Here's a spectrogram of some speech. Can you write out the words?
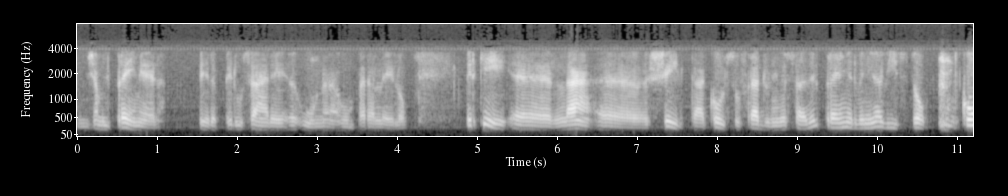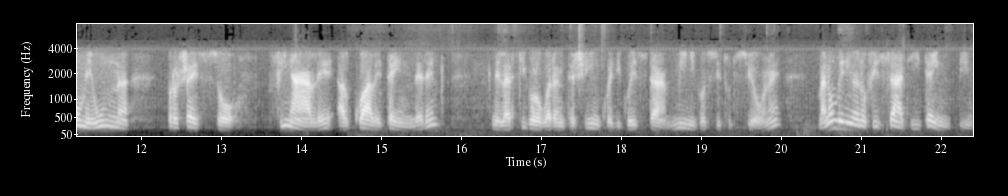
diciamo il premier, per, per usare eh, un, un, parallelo. Perché eh, la eh, scelta col suffragio universale del premier veniva visto come un processo finale al quale tendere nell'articolo 45 di questa mini Costituzione, ma non venivano fissati i tempi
